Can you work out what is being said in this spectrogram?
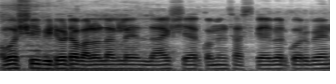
অবশ্যই ভিডিওটা ভালো লাগলে লাইক শেয়ার কমেন্ট সাবস্ক্রাইবার করবেন।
